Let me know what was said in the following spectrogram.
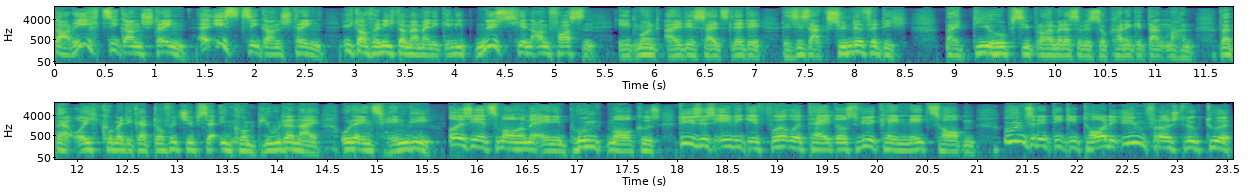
Da riecht sie ganz streng, er isst sie ganz streng. Ich darf ja nicht einmal meine geliebten Nüsschen anfassen. Edmund, alte Salzlette, das ist auch gesünder für dich. Bei dir, Hupsi, brauche ich mir da sowieso keine Gedanken machen, weil bei euch kommen die Kartoffelchips ja in Computer rein oder ins Handy. Also jetzt machen wir einen Punkt, Markus. Dieses ewige Vorurteil, dass wir kein Netz haben. Unsere digitale Infrastruktur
